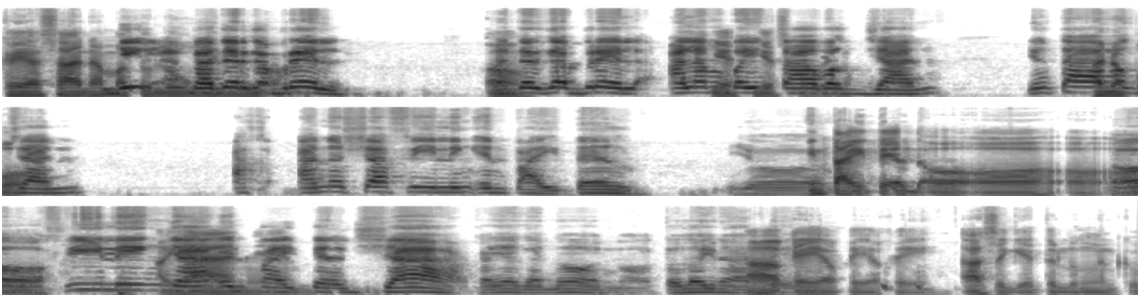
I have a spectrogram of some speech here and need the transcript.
Kaya sana Hindi, matulungan Brother. Gabriel. Oh. Brother Gabriel, alam mo Yes, ba yung yes, tawag Brother. dyan? Yung tawag Ano po? dyan, ano siya feeling entitled. Yun. Entitled, oo, oo. Oh, feeling niya Ayan, ayan. entitled siya. Kaya ganun. Oh, tuloy natin. Okay, okay, okay. Ah, sige, tulungan ko.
